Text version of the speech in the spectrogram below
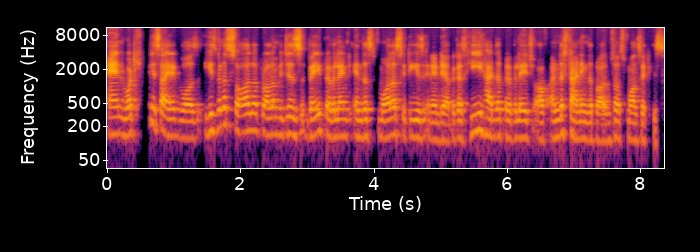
And what he decided was he's going to solve a problem which is very prevalent in the smaller cities in India because he had the privilege of understanding the problems of small cities.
